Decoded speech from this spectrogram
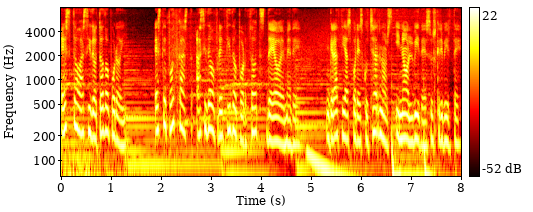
Esto ha sido todo por hoy. Este podcast ha sido ofrecido por Thoughts de OMD. Gracias por escucharnos y no olvides suscribirte.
